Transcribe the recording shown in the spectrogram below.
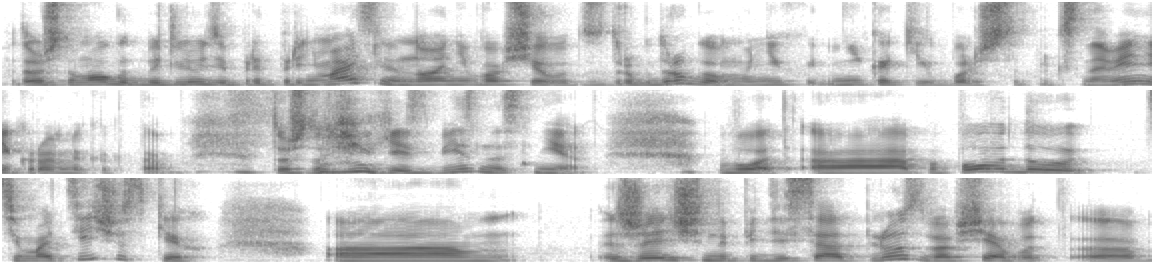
Потому что могут быть люди-предприниматели, но они вообще вот с друг другом, у них никаких больше соприкосновений, кроме как там то, что у них есть бизнес, нет. Вот. А по поводу тематических, а, женщины 50+, плюс вообще вот а,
